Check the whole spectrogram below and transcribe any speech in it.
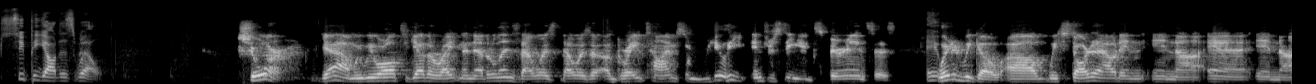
super yacht as well. Sure. Yeah, I mean, we were all together right in the Netherlands. That was that was a, great time. Some really interesting experiences. It- Where did we go? Uh, we started out in in uh, in uh,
